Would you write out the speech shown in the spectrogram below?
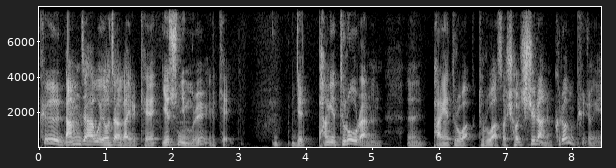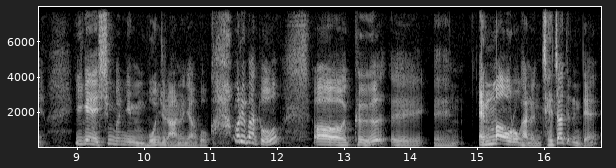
그 남자하고 여자가 이렇게 예수님을 이렇게 이제 방에 들어오라는 어, 방에 들어와, 들어와서 쉬라는 그런 표정이에요. 이게 신부님 뭔 줄 아느냐고 아무리 봐도 어그 엠마오로 가는 제자들인데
